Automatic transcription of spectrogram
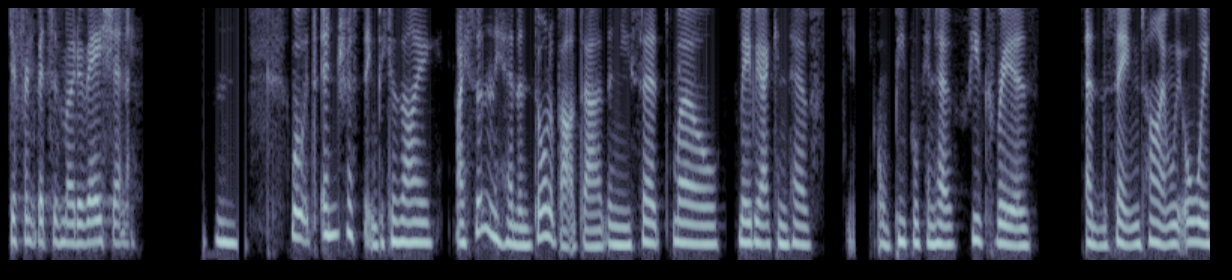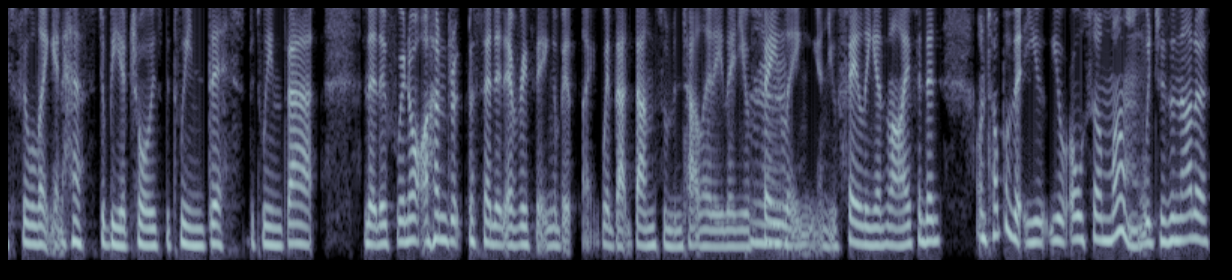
different bits of motivation? Mm. Well, it's interesting because I I certainly hadn't thought about that. And you said, well, maybe I can have, or people can have few careers at the same time. We always feel like it has to be a choice between this, between that. And that if we're not 100% at everything, a bit like with that dancer mentality, then you're mm. failing and you're failing in life. And then on top of it, you, you're also a mum, which is another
